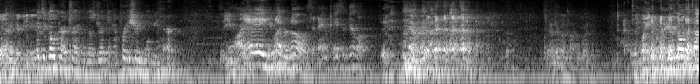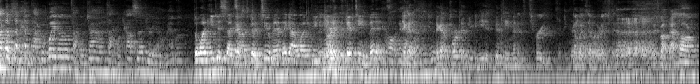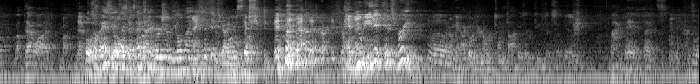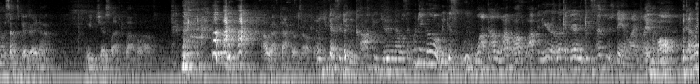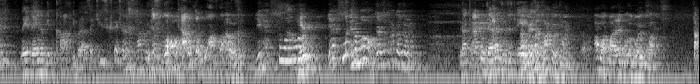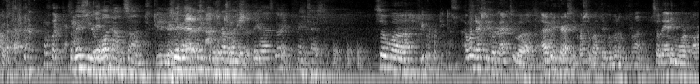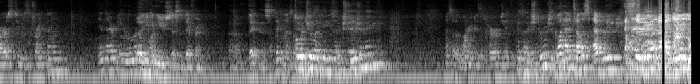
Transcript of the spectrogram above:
it. Yeah. It's a go-kart track that does drifting, I'm pretty sure you won't be there. See, you might. Hey, you never know. It's a damn quesadilla. Yeah, right? Down there by Taco Bueno. Here we go with the tacos again, Taco Bueno, Taco John, Taco Casa, if you're in Alabama. The one he just said sounds good too, man. They got one, if you can eat it in fifteen minutes. Oh, They got one there, a, too? they got a torta, if you can eat it in fifteen minutes, it's free. Nobody's ever finished it. It's about that long, about that wide, about that. Cool. So basically, it's like the Mexican version of the old ninety-six. or the normal. Ninety-six. If you eat it, it's free. I mean, I go in there and order twenty tacos every Tuesday, so. Yeah. My man, that's, It's a lot that of sounds good right now. We just left Waffle House. I'll rock tacos all Well, you guys were getting coffee, dude, and I was like, where'd they go? We just, we walked out of the Waffle House, walked in here, and I look in there and the concession stand line, playing the ball. I'm like, they, they ended up getting coffee, but I was like, Jesus Christ, we just, we just walked out of the Waffle House. Yes. It's a long walk. Here, Yes, look in the mall, there's a taco joint. Not Taco John's, or just No, it's a A. taco joint. I walked by that, and the little boy was like, tacos. I was like, So basically, your bloodhound son is living that thing for this Taco truck at the revelation. thing last night. Fantastic. So, uh, Viva la I wanted to actually go back to, uh, I got a curiosity question about the aluminum front. So they adding more bars to strengthen in there, being aluminum? well, you can use just a different uh, thickness. Thickness. Or would you like to use an extrusion maybe? That's what I was wondering, because the curves, you have to. Because an extrusion. go ahead, tell us every single idea.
